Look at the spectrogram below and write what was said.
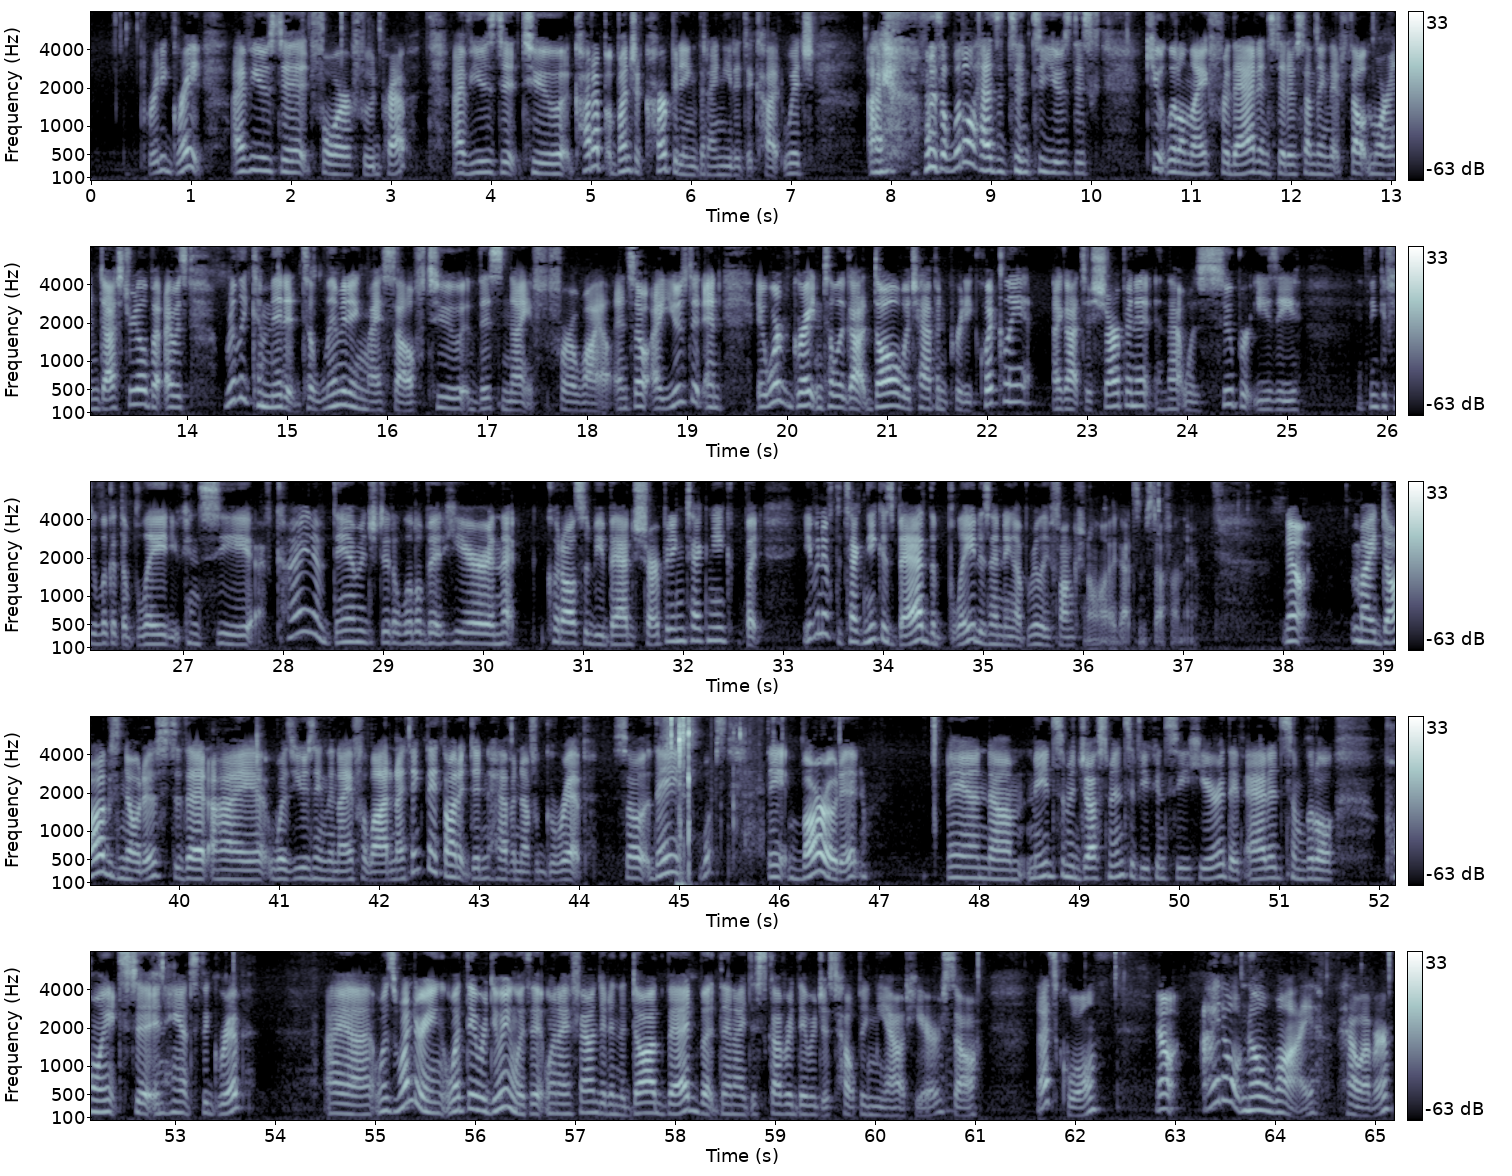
pretty great. I've used it for food prep. I've used it to cut up a bunch of carpeting that I needed to cut, which I was a little hesitant to use this cute little knife for that instead of something that felt more industrial, but I was really committed to limiting myself to this knife for a while. And so I used it and it worked great until it got dull, which happened pretty quickly. I got to sharpen it and that was super easy. I think if you look at the blade, you can see I've kind of damaged it a little bit here, and that could also be bad sharpening technique, but even if the technique is bad, the blade is ending up really functional. I got some stuff on there. Now, my dogs noticed that I was using the knife a lot, and I think they thought it didn't have enough grip. So they, whoops, they borrowed it and um, made some adjustments. If you can see here, they've added some little points to enhance the grip. I uh, was wondering what they were doing with it when I found it in the dog bed, but then I discovered they were just helping me out here, so that's cool. Now, I don't know why, however,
